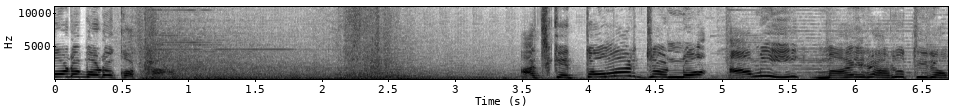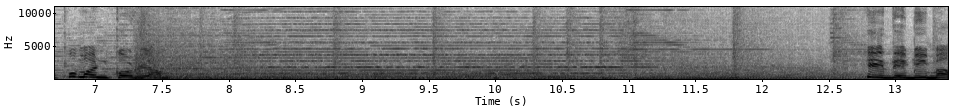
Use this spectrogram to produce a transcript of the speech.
বড় বড় কথা। আজকে তোমার জন্য আমি মায়ের আরতির অপমান করলাম। হে দেবী মা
